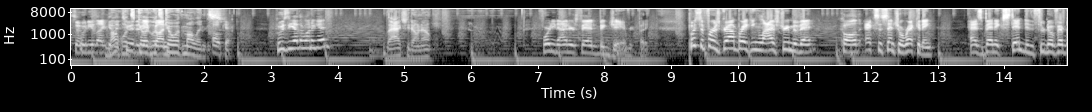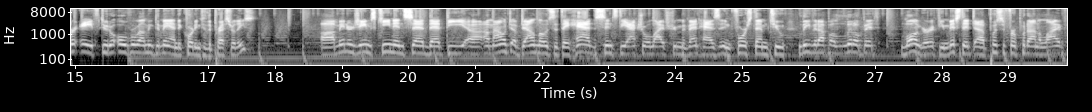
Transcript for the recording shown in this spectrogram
So who do you like? Mu- the 2 let's that go. they've Let's gone? go with Mullens. Okay. Who's the other one again? I actually don't know. 49ers fan, Big J, everybody. Puts the first groundbreaking live stream event called Existential Reckoning has been extended through November 8th due to overwhelming demand, according to the press release. Uh, Maynard James Keenan said that the uh, amount of downloads that they had since the actual live stream event has enforced them to leave it up a little bit longer. If you missed it, uh, Puscifer put on a live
